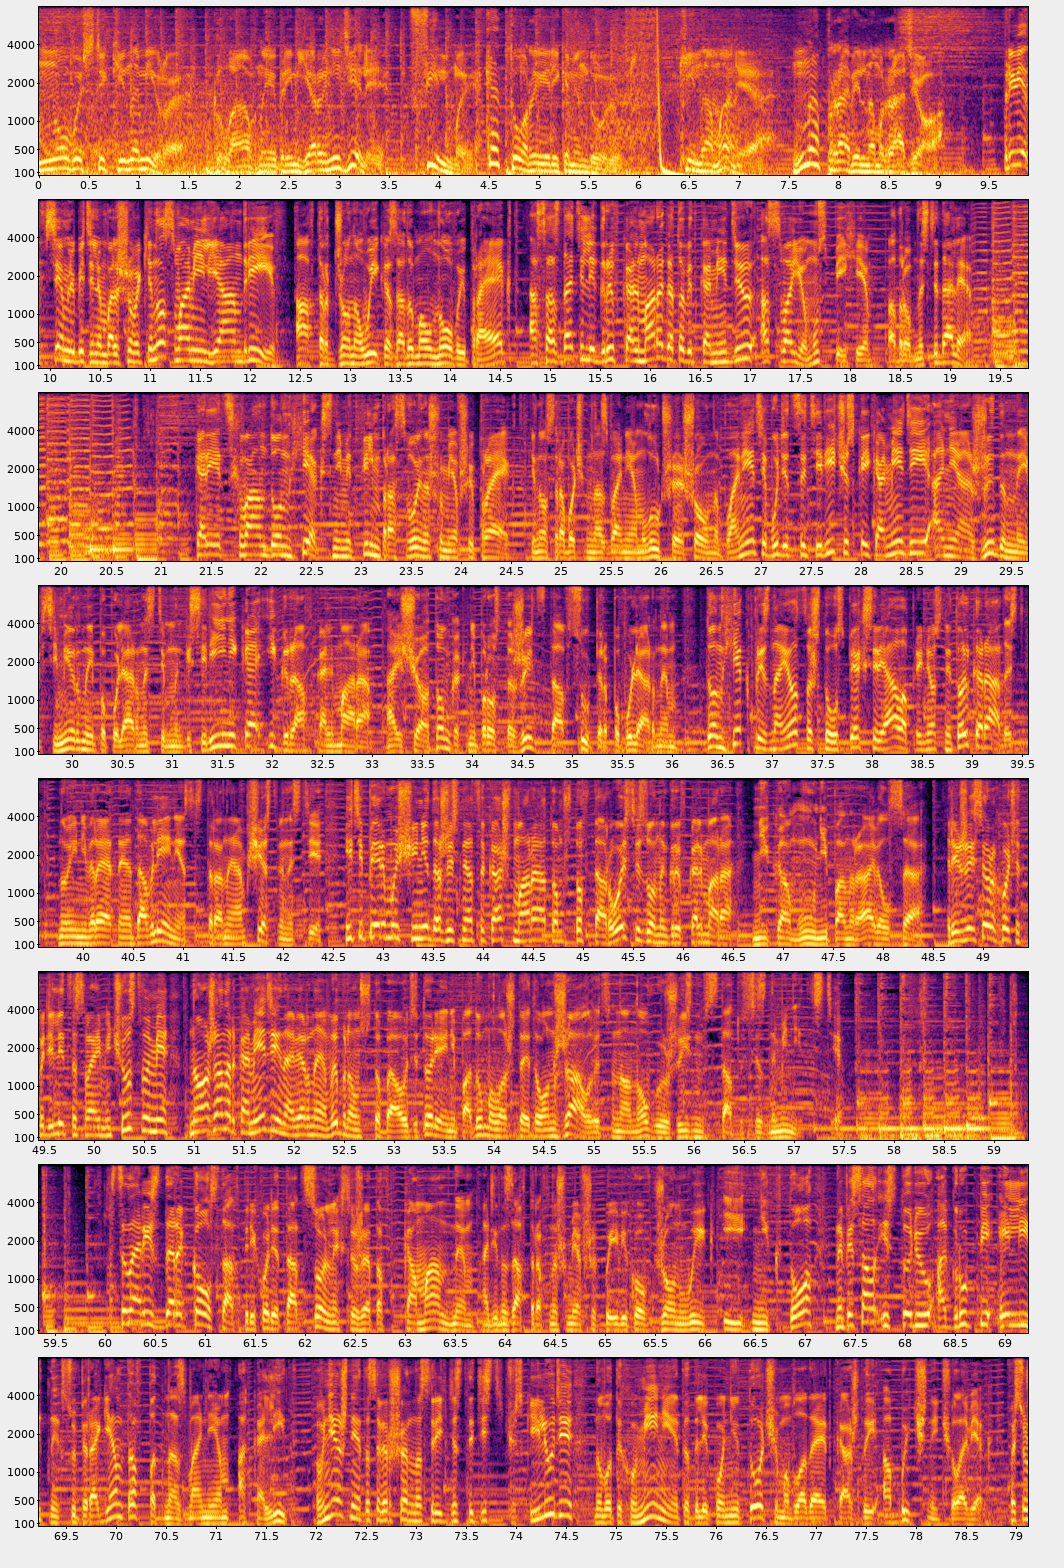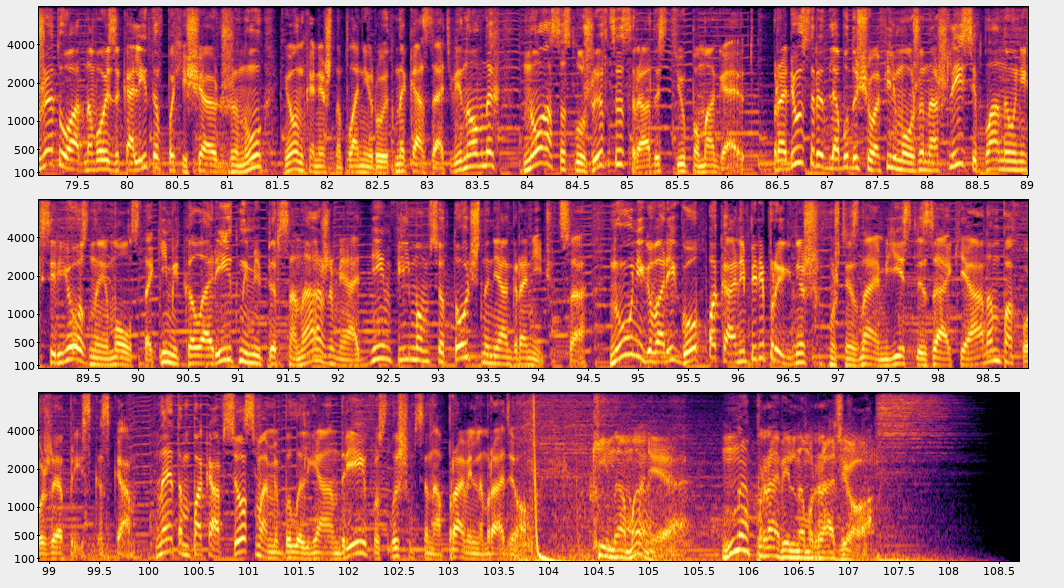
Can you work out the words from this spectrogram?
Новости киномира. Главные премьеры недели. Фильмы, которые рекомендуют. Киномания на правильном радио. Привет всем любителям большого кино, с вами Илья Андреев. Автор Джона Уика задумал новый проект, а создатель игры в кальмара готовит комедию о своем успехе. Подробности далее. Кореец Хван Дон Хек снимет фильм про свой нашумевший проект. Кино с рабочим названием «Лучшее шоу на планете» будет сатирической комедией о неожиданной всемирной популярности многосерийника «Игра в кальмара». А еще о том, как не просто жить, став супер популярным. Дон Хек признается, что успех сериала принес не только радость, но и невероятное давление со стороны общественности. И теперь мужчине даже снятся кошмары о том, что второй сезон «Игры в кальмара» никому не понравился. Режиссер хочет поделиться своими чувствами, но жанр комедии, наверное, выбран, чтобы аудитория не подумала, что это он жалуется на новую жизнь в статусе знаменитости. Сценарист Дерек Колстад переходит от сольных сюжетов к командным. Один из авторов нашумевших боевиков Джон Уик и Никто написал историю о группе элитных суперагентов под названием Акалит. Внешне это совершенно среднестатистические люди, но вот их умение — это далеко не то, чем обладает каждый обычный человек. По сюжету у одного из Акалитов похищают жену, и он, конечно, планирует наказать виновных, ну а сослуживцы с радостью помогают. Продюсеры для будущего фильма уже нашлись, и планы у них серьезные, мол, с такими колоритными персонажами одним фильмом все точно не ограничится. Ну, не говори гоп, пока не перепрыгнешь. Уж не знаем, есть ли за океаном похожая присказка. На этом пока все. С вами был Илья Андреев. Услышимся на правильном радио. Киномания на правильном радио.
